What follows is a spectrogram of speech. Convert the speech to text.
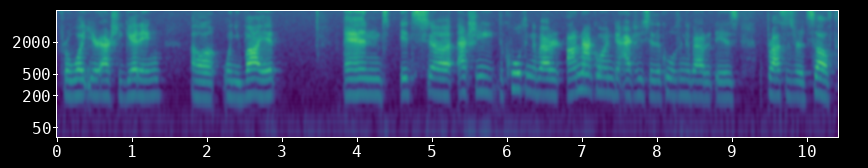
for what you're actually getting uh, when you buy it. And it's uh, actually the cool thing about it. I'm not going to actually say the cool thing about it is processor itself.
